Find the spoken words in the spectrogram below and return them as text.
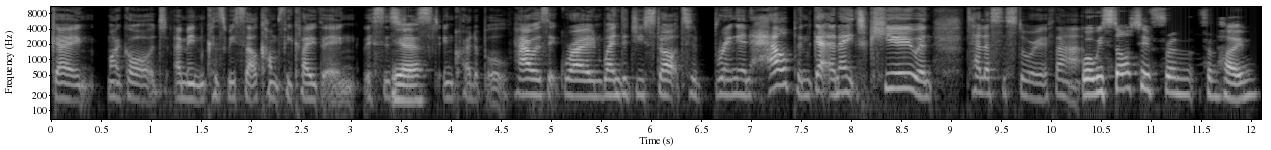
going, "My God!" I mean, because we sell comfy clothing, this is yeah. just incredible. How has it grown? When did you start to bring in help and get an HQ? And tell us the story of that. Well, we started from from home,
